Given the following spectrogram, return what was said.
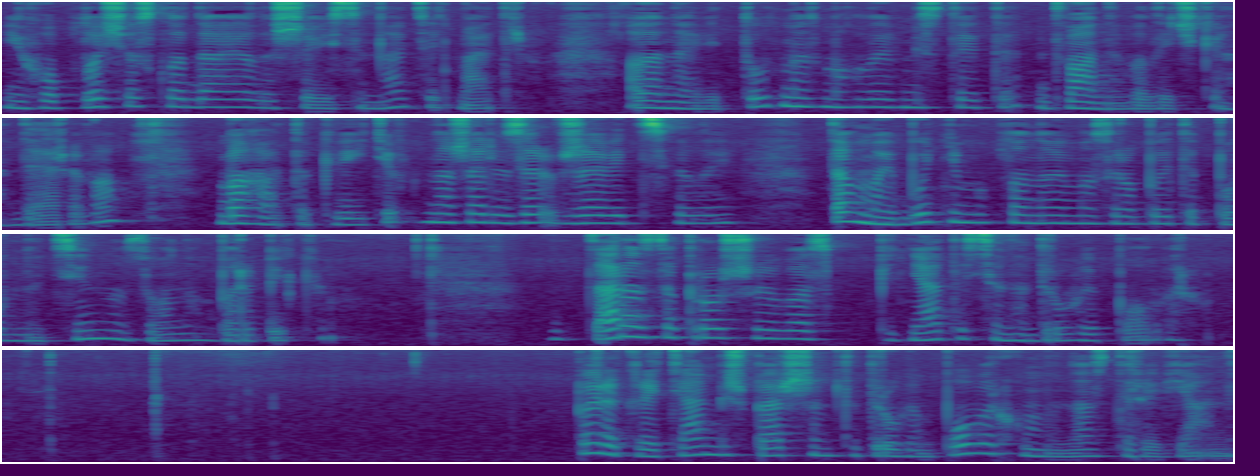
Його площа складає лише 18 метрів, але навіть тут ми змогли вмістити два невеличких дерева, багато квітів, на жаль, вже відцвіли, та в майбутньому плануємо зробити повноцінну зону барбекю. Зараз запрошую вас піднятися на другий поверх. Перекриття між першим та другим поверхом у нас дерев'яне,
